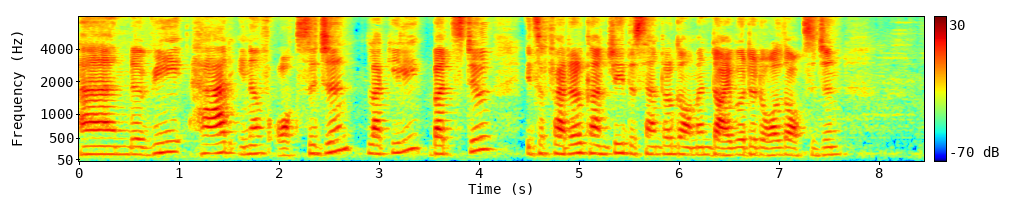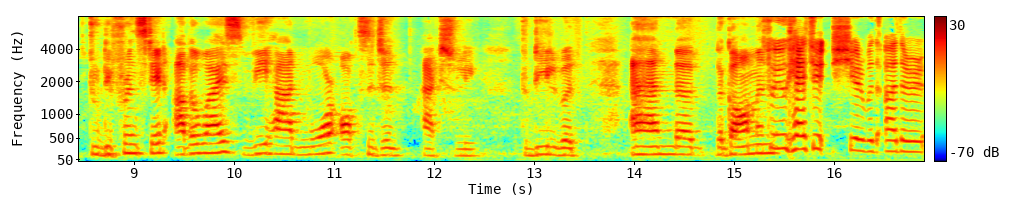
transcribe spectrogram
And we had enough oxygen luckily but still it's a federal country the central government diverted all the oxygen to different state otherwise we had more oxygen actually to deal with and uh, the government So you had to share with other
